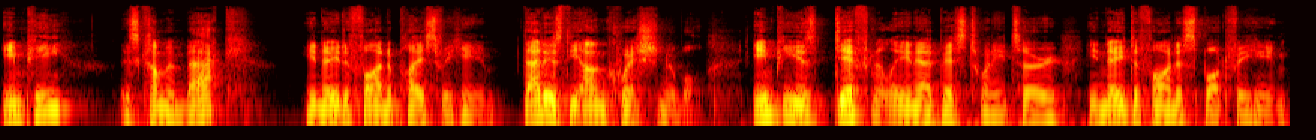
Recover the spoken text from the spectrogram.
Impey is coming back. You need to find a place for him. That is the unquestionable. Impey is definitely in our best 22. You need to find a spot for him.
